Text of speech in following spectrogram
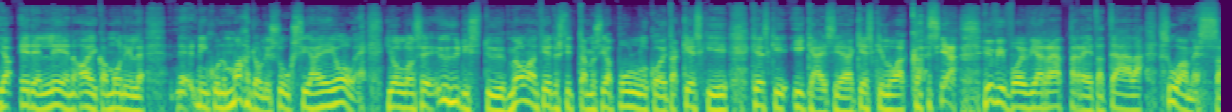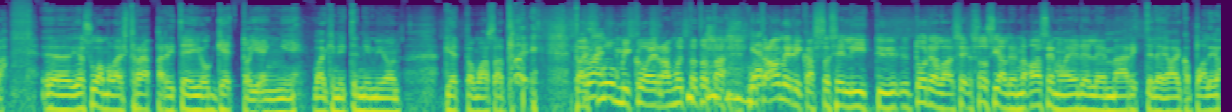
ja edelleen aika monille ne, niin kuin mahdollisuuksia ei ole, jolloin se yhdistyy. Me ollaan tietysti tämmöisiä pullukoita, keski, keski-ikäisiä ja keskiluokkaisia hyvinvoivia räppäreitä täällä Suomessa. Ja suomalaiset räppärit ei ole gettojengi, vaikka niiden nimi on Gettomasa tai, tai Slummikoira mutta, tota, mutta Amerikassa se liittyy todella, se sosiaalinen asema edelleen määrittelee aika paljon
